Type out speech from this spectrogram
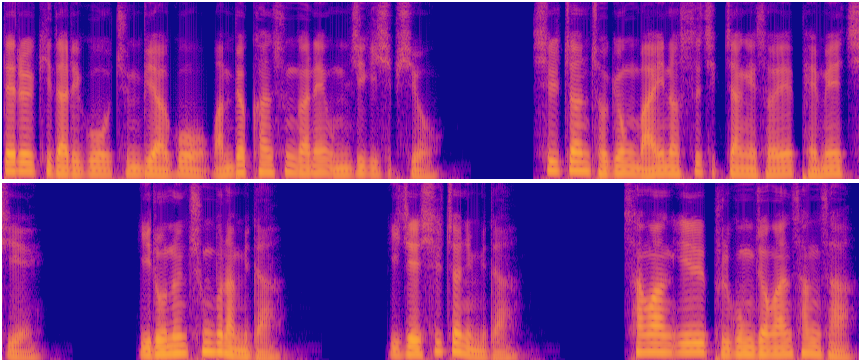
때를 기다리고 준비하고 완벽한 순간에 움직이십시오. 실전 적용 마이너스 직장에서의 뱀의 지혜. 이론은 충분합니다. 이제 실전입니다. 상황 1 불공정한 상사.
